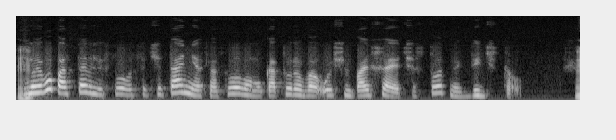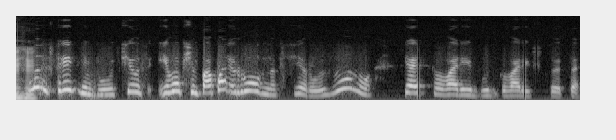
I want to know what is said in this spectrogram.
но его поставили в словосочетание со словом, у которого очень большая частотность, digital. Угу. Ну и в среднем получилось. И, в общем, попали ровно в серую зону. Часть словарей будет говорить, что это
